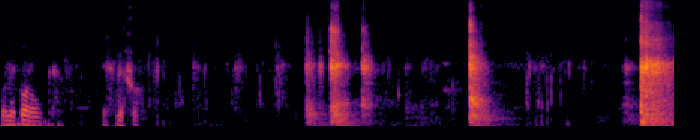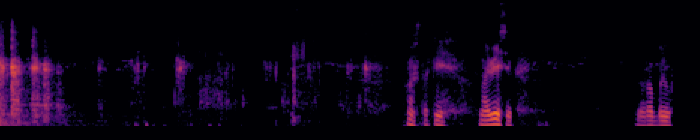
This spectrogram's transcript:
То не коровки, якщо що. Ось такий навісик зробив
